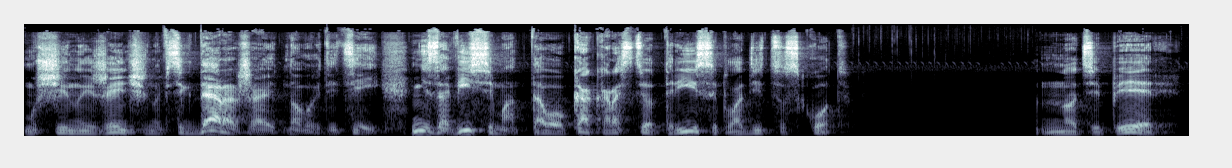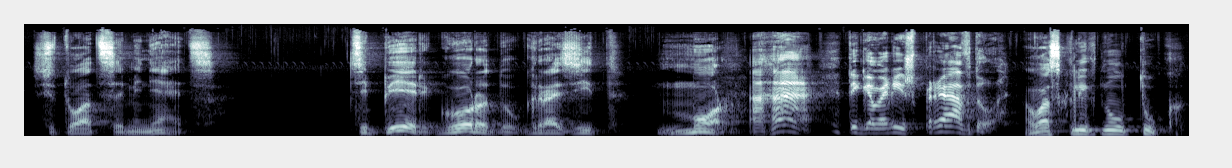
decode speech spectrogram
Мужчины и женщины всегда рожают новых детей, независимо от того, как растет рис и плодится скот. Но теперь ситуация меняется. Теперь городу грозит мор. Ага, ты говоришь правду. Воскликнул Тук.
